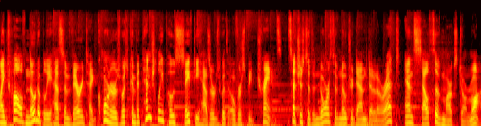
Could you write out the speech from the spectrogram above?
Line 12 notably has some very tight corners which can potentially pose safety hazards with overspeed trains, such as to the north of Notre Dame de Lorette and south of Marx Dormoy.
